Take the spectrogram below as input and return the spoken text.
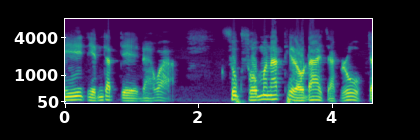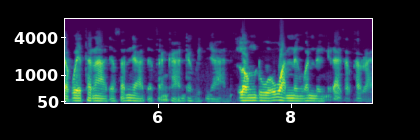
นี้เห็นชัดเจนนะว่า สุขสมนัตที่เราได้จากรูปจากเวทนาจากสัญญาจากสังขารจากวิญญาณ ลองดูวันหนึ่งวันหนึ่งได้สักเท่าไหร่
